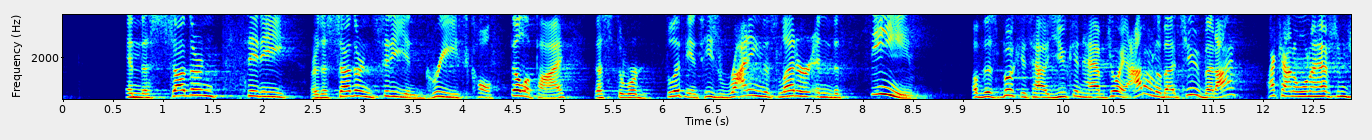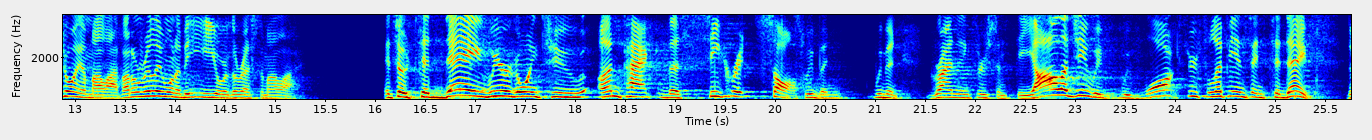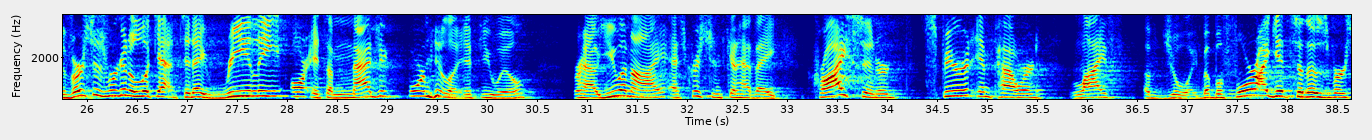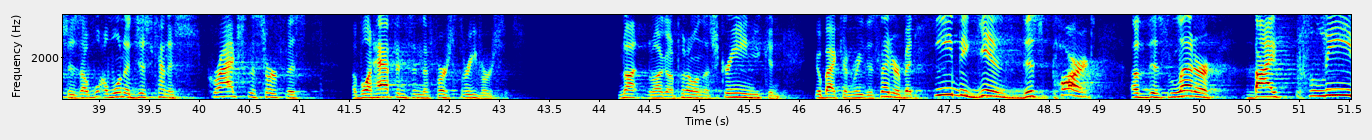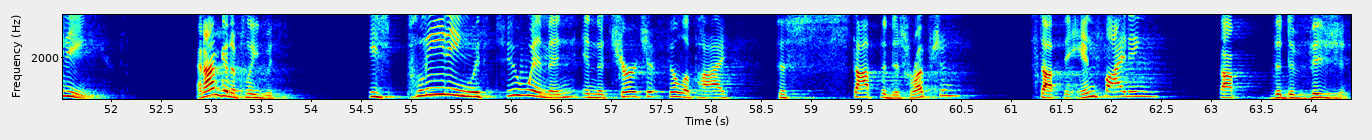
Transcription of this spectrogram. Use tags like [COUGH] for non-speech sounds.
in the southern city or the southern city in Greece called Philippi. That's the word Philippians. He's writing this letter, and the theme of this book is how you can have joy. I don't know about you, but I, I kind of want to have some joy in my life. I don't really want to be Eeyore the rest of my life. And so today we are going to unpack the secret sauce. We've been, we've been grinding through some theology, we've, we've walked through Philippians, and today, the verses we're going to look at today really are, it's a magic formula, [LAUGHS] if you will, for how you and I, as Christians, can have a Christ centered, spirit empowered life of joy. But before I get to those verses, I, w- I want to just kind of scratch the surface of what happens in the first three verses. I'm not, I'm not going to put them on the screen. You can go back and read this later. But he begins this part of this letter by pleading. And I'm going to plead with you. He's pleading with two women in the church at Philippi to stop the disruption, stop the infighting, stop the division.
